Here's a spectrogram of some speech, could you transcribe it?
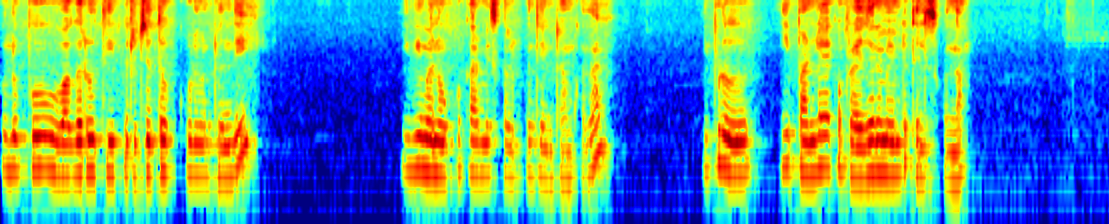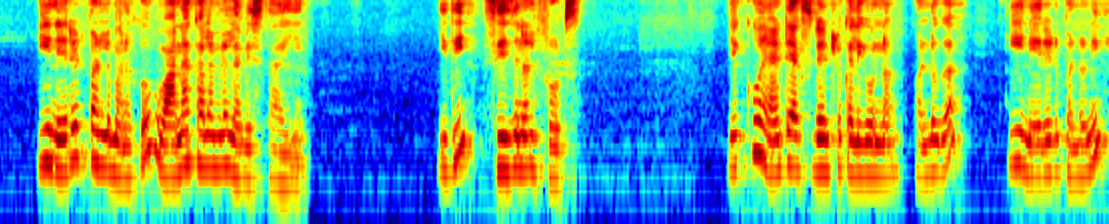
పులుపు వగరు తీపి రుచితో కూడి ఉంటుంది. ఇవి మనం ఉప్పు కారం వేసి కలుపుకొని తింటాం కదా. ఇప్పుడు ఈ పండ్ల యొక్క ప్రయోజనం ఏమిటో తెలుసుకుందాం. ఈ నేరేడు పండ్లు మనకు వానాకాలంలో లభిస్తాయి. ఇది సీజనల్ ఫ్రూట్స్. ఎక్కువ యాంటీ ఆక్సిడెంట్లు కలిగి ఉన్న పండుగ ఈ నేరేడు పండుని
